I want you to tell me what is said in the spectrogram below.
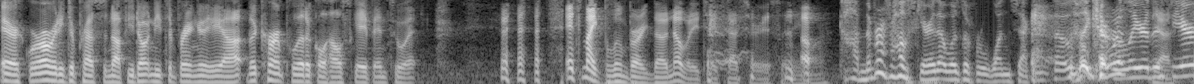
Eric, we're already depressed enough. You don't need to bring the uh, the current political hellscape into it. It's Mike Bloomberg though. Nobody takes that seriously anymore. God, remember how scary that was though for one second though, like earlier this Yes, year.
